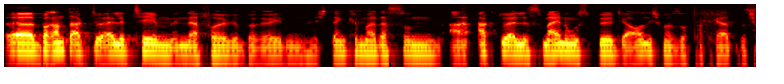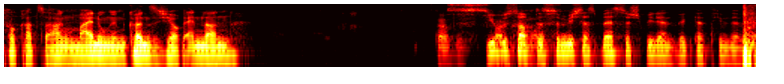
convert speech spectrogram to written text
äh, brandaktuelle Themen in der Folge bereden. Ich denke mal, dass so ein a- aktuelles Meinungsbild ja auch nicht mal so verkehrt ist. Ich wollte gerade sagen, Meinungen können sich auch ändern. Das ist Ubisoft ist für mich das beste Spieleentwicklerteam der Welt.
